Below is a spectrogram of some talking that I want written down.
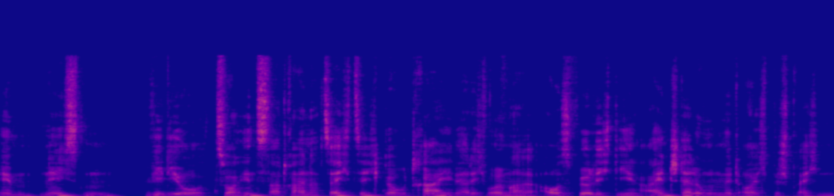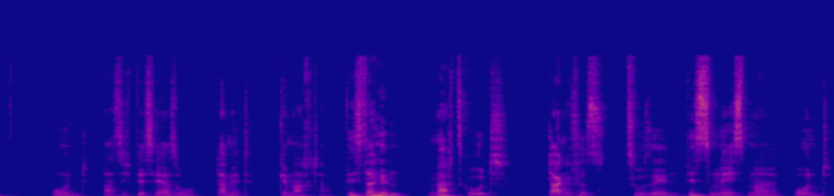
Im nächsten Video zur Insta360 Go 3 werde ich wohl mal ausführlich die Einstellungen mit euch besprechen und was ich bisher so damit gemacht habe. Bis dahin, macht's gut. Danke fürs Zusehen. Bis zum nächsten Mal und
